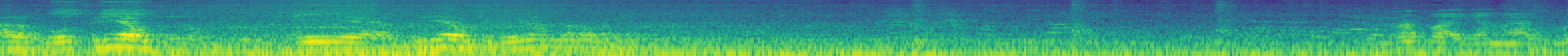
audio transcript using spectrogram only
காலை ஃப்ரீயாக விட்டுணும் நீங்கள் ஃப்ரீயாக விட்டுட்டீங்கன்னா பரவாயில்ல விட்றப்பா வைக்காம யாருக்கு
